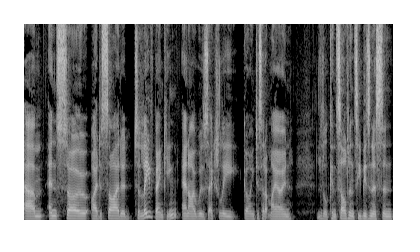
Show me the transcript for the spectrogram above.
Um, and so I decided to leave banking and I was actually going to set up my own little consultancy business. And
